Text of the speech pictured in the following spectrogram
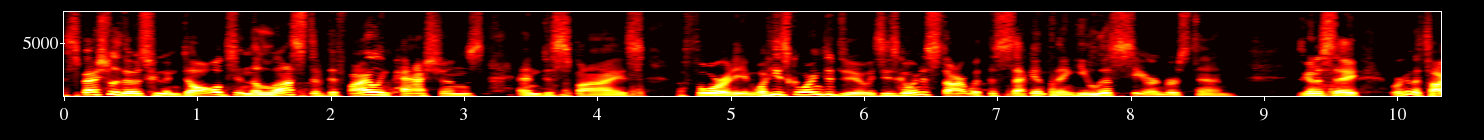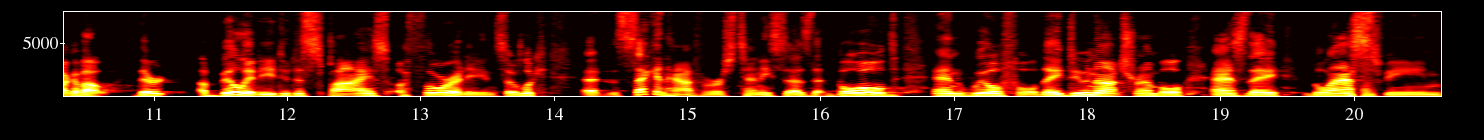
especially those who indulge in the lust of defiling passions and despise authority. And what he's going to do is he's going to start with the second thing he lists here in verse 10. He's going to say, We're going to talk about their ability to despise authority. And so look at the second half of verse 10. He says that bold and willful, they do not tremble as they blaspheme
